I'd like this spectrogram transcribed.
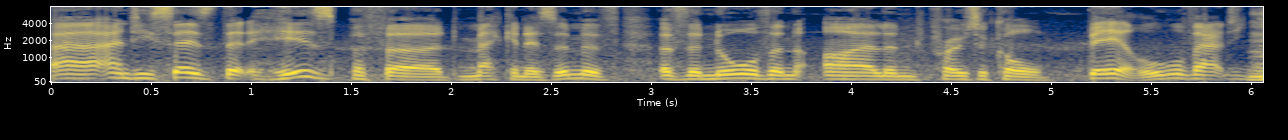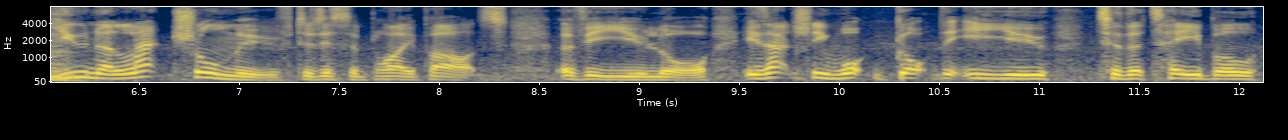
Uh, and he says that his preferred mechanism of, of the Northern Ireland Protocol bill, that mm. unilateral move to disapply parts of EU law, is actually what got the EU to the table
